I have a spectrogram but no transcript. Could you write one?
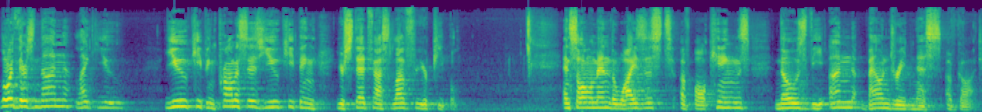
Lord, there's none like you. You keeping promises, you keeping your steadfast love for your people. And Solomon, the wisest of all kings, knows the unboundariedness of God.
